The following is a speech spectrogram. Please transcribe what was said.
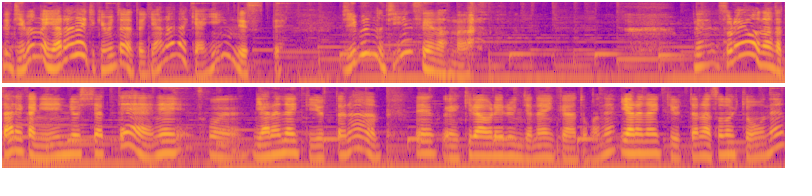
で、自分がやらないと決めたんだったらやらなきゃいいんですって。自分の人生なんだから。ね、それをなんか誰かに遠慮しちゃって、ね、そうやらないって言ったら、ね、嫌われるんじゃないかとかね、やらないって言ったら、その人をね、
